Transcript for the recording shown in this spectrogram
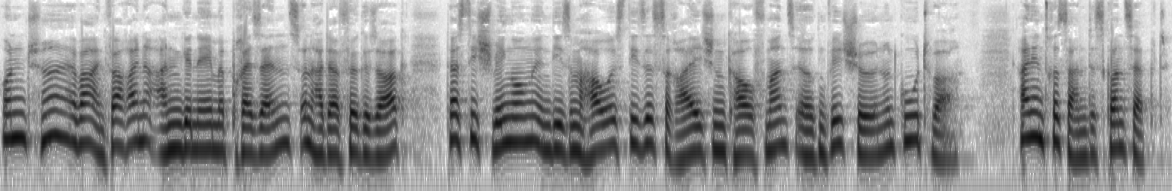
Und äh, er war einfach eine angenehme Präsenz und hat dafür gesorgt, dass die Schwingung in diesem Haus dieses reichen Kaufmanns irgendwie schön und gut war. Ein interessantes Konzept.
